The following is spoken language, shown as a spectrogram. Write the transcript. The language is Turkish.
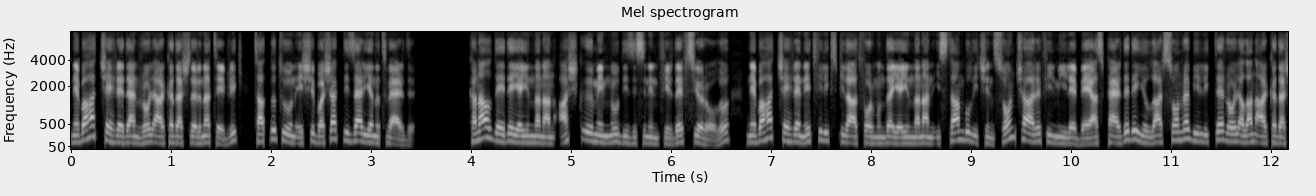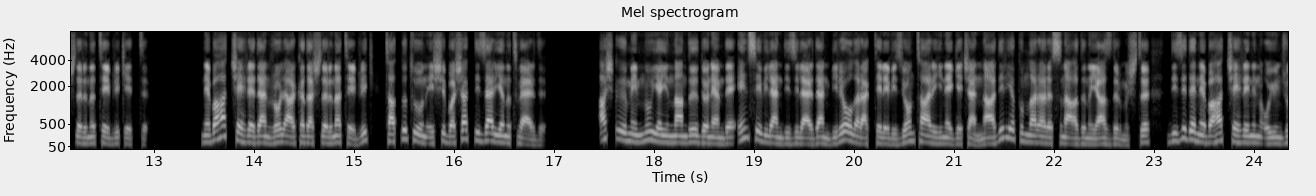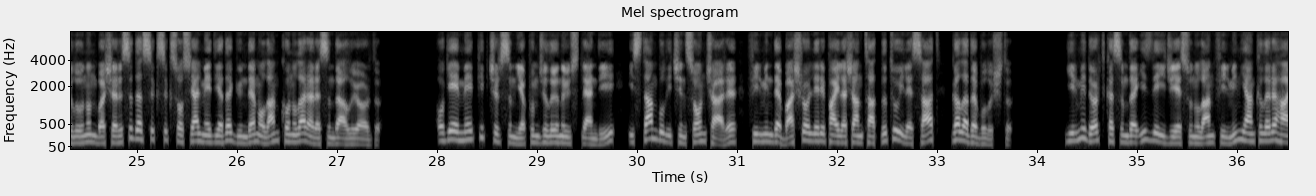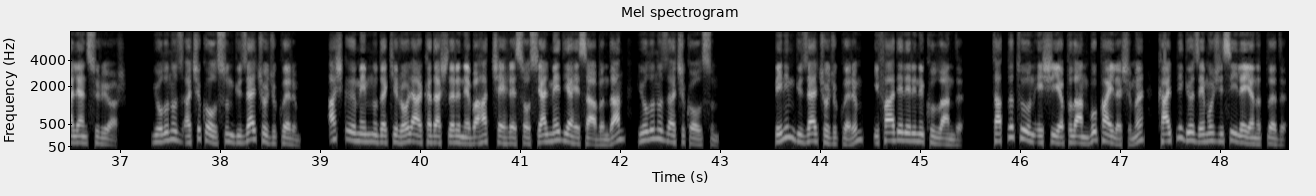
Nebahat Çehre'den rol arkadaşlarına tebrik, Tatlıtuğ'un eşi Başak Dizer yanıt verdi. Kanal D'de yayınlanan Aşk-ı Memnu dizisinin Firdevs Yoroğlu, Nebahat Çehre Netflix platformunda yayınlanan İstanbul için Son Çağrı filmiyle Beyaz Perde'de yıllar sonra birlikte rol alan arkadaşlarını tebrik etti. Nebahat Çehre'den rol arkadaşlarına tebrik, Tatlıtuğ'un eşi Başak Dizer yanıt verdi. Aşk-ı Memnu yayınlandığı dönemde en sevilen dizilerden biri olarak televizyon tarihine geçen nadir yapımlar arasına adını yazdırmıştı, dizide Nebahat Çehre'nin oyunculuğunun başarısı da sık sık sosyal medyada gündem olan konular arasında alıyordu. OGM Pictures'ın yapımcılığını üstlendiği, İstanbul için Son Çağrı, filminde başrolleri paylaşan Tatlıtuğ ile Saat, galada buluştu. 24 Kasım'da izleyiciye sunulan filmin yankıları halen sürüyor. Yolunuz açık olsun güzel çocuklarım. Aşk-ı Memnu'daki rol arkadaşları Nebahat Çehre sosyal medya hesabından, yolunuz açık olsun. Benim güzel çocuklarım, ifadelerini kullandı. Tatlıtuğ'un eşi yapılan bu paylaşımı, kalpli göz emojisiyle yanıtladı.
